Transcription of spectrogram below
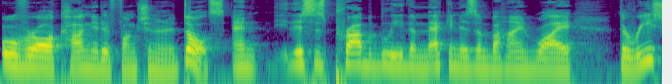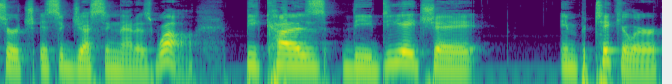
overall cognitive function in adults. And this is probably the mechanism behind why the research is suggesting that as well. Because the DHA in particular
